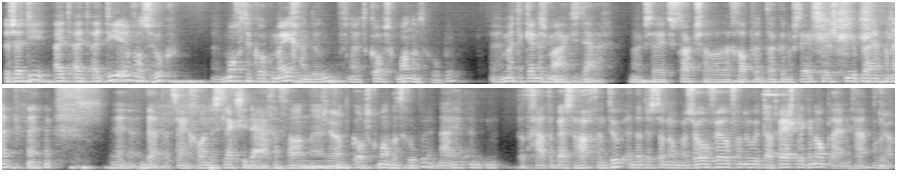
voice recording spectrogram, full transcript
dus uit die, uit, uit, uit die invalshoek mocht ik ook mee gaan doen vanuit de Korps Commandotroepen eh, met de kennismakingsdagen. Nou, ik zei het straks al uh, grappig dat ik er nog steeds eh, spierpijn van heb. Eh, nou, dat zijn gewoon de selectiedagen van, eh, Ja. van de Korps Commandotroepen. Nou, dat gaat er best hard aan toe. En dat is dan nog maar zoveel van hoe het daadwerkelijk in de opleiding gaat. Ja.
